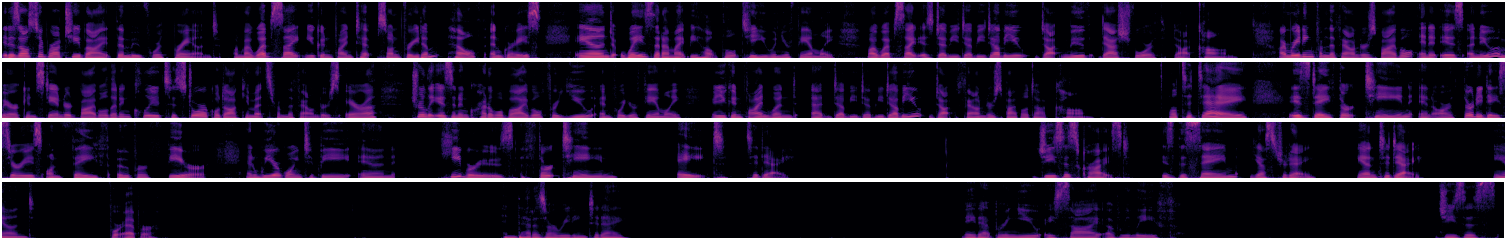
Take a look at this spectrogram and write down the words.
It is also brought to you by the Move Forth brand. On my website, you can find tips on freedom, health, and grace, and ways that I might be helpful to you and your family. My website is www.move-forth.com. I'm reading from the Founders Bible, and it is a New American Standard Bible that includes historical documents from the Founders era. Truly is an incredible Bible for you and for your family, and you can find one at www.foundersbible.com. Well, today is day 13 in our 30 day series on faith over fear. And we are going to be in Hebrews 13 8 today. Jesus Christ is the same yesterday and today and forever. And that is our reading today. May that bring you a sigh of relief. Jesus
